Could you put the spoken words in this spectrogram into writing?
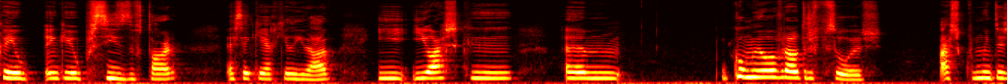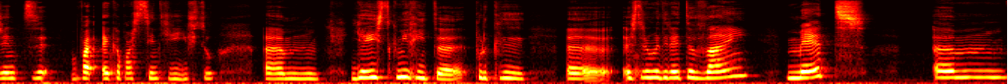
quem eu, em quem eu preciso votar. Essa é que é a realidade. E, e eu acho que, um, como eu, haverá outras pessoas. Acho que muita gente vai, é capaz de sentir isto um, e é isto que me irrita, porque uh, a extrema-direita vem, mete um,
